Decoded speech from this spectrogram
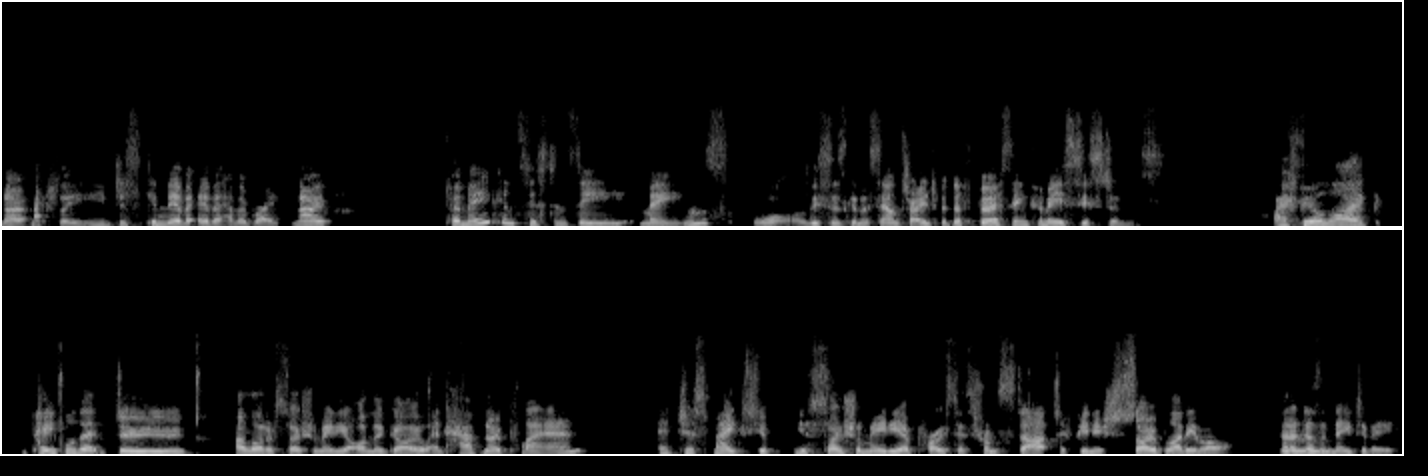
no, actually, you just can never, ever have a break. No, for me, consistency means, well, this is going to sound strange, but the first thing for me is systems. I feel like people that do a lot of social media on the go and have no plan it just makes your, your social media process from start to finish so bloody long and mm. it doesn't need to be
